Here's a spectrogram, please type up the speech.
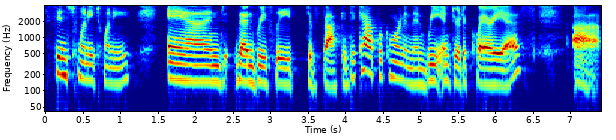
since 2020 and then briefly dipped back into Capricorn and then re-entered Aquarius. Uh,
